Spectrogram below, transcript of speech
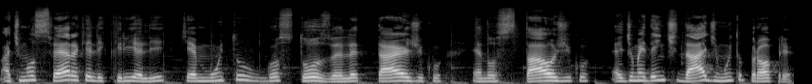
atmosfera que ele cria ali que é muito gostoso, é letárgico, é nostálgico, é de uma identidade muito própria.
